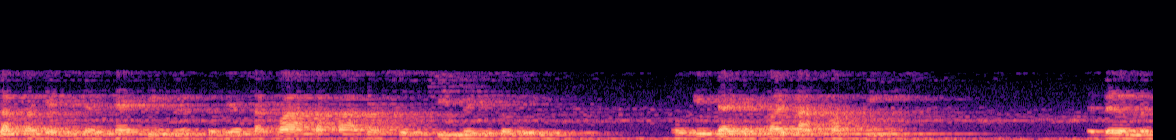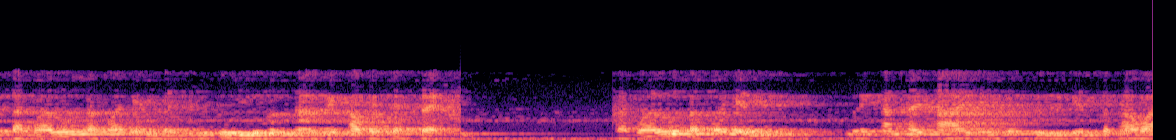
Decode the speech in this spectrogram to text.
สักว่าเห็นอย่างแท้จริงนะตัวนี้สักว่าสักว่าเนี่ยสุดขีดมาอยู่ตรงนี้ตรงที่ใจมันคล้อยตามความจริงแต่เดิมมันสักว่ารู้สักว่าเห็นแต่ดูดูอยู่ห่างๆไม่เข้าไปแทรกแทรกสักว่ารู้สักว่าเห็น ในขั้นท้ายๆนี่ก็คือเห็นสภาวะ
